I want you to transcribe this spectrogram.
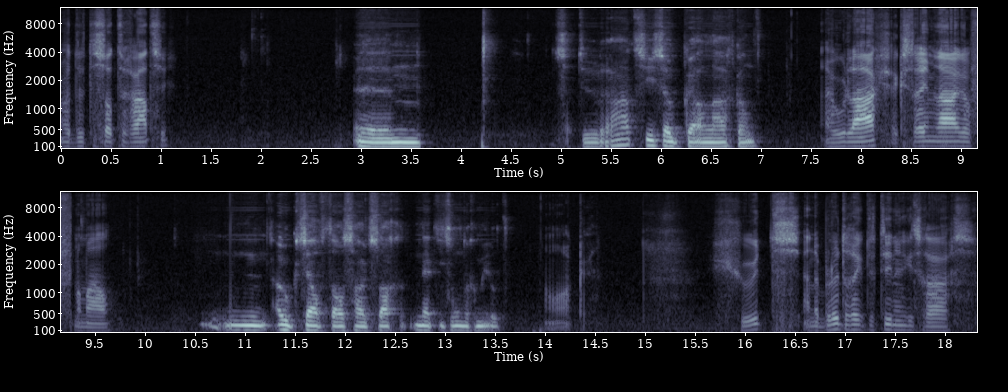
Wat doet de saturatie? Ehm, saturatie is ook aan laag kant. En hoe laag? Extreem laag of normaal? Mm, ook hetzelfde als hartslag, net iets onder gemiddeld. Oh, Oké. Goed. En de bloeddruk doet die nog iets raars?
